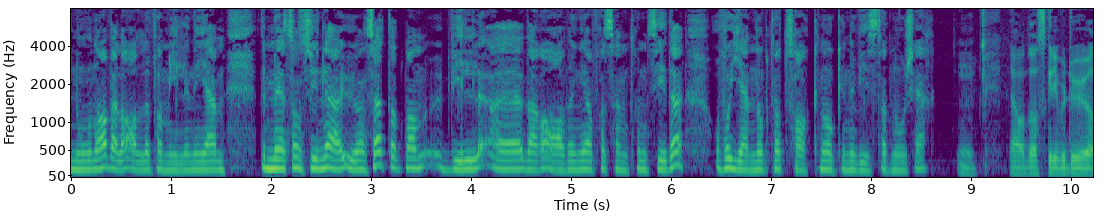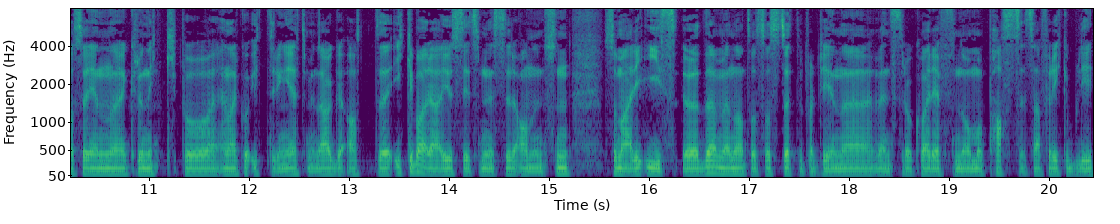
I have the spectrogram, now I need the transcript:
noen av, eller alle familiene hjem. Det mest sannsynlige er uansett at man vil være avhengig av fra sentrums side å få gjenopptatt sakene og kunne vise at noe skjer. Mm. Ja, og Da skriver du altså i en eh, kronikk på NRK Ytring i ettermiddag at eh, ikke bare er justisminister Anundsen som er i isødet, men at også støttepartiene Venstre og KrF nå må passe seg for ikke å bli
